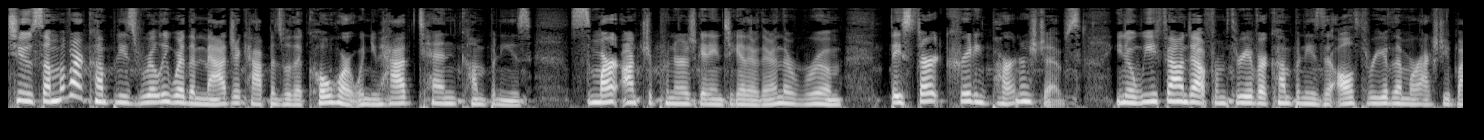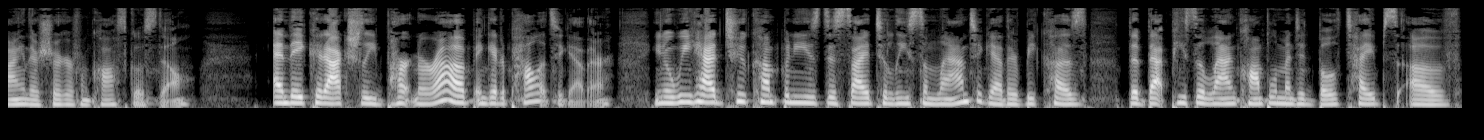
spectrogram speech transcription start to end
To some of our companies, really where the magic happens with a cohort, when you have 10 companies, smart entrepreneurs getting together, they're in the room, they start creating partnerships. You know, we found out from three of our companies that all three of them were actually buying their sugar from Costco still and they could actually partner up and get a pallet together. You know, we had two companies decide to lease some land together because that that piece of land complemented both types of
